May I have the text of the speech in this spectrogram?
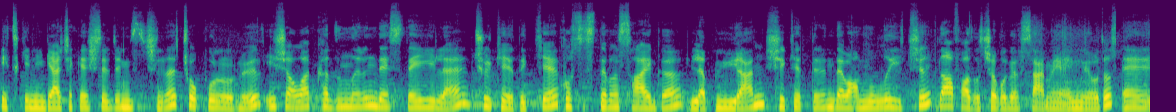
etkinliği gerçekleştirdiğimiz için de çok gururluyuz. İnşallah kadınların desteğiyle Türkiye'deki ekosisteme saygıyla büyüyen şirketlerin devamlılığı için daha fazla çaba göstermeye emiyoruz. Ee,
